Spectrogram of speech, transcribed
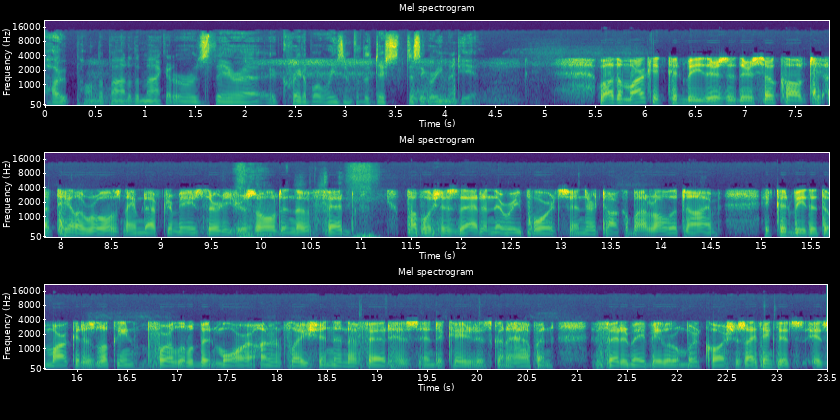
hope on the part of the market, or is there a credible reason for the dis- disagreement here? Well, the market could be there's a, there's so-called t- a Taylor rules named after me. He's 30 years old, and the Fed publishes that in their reports and they talk about it all the time. It could be that the market is looking for a little bit more on inflation than the Fed has indicated it's going to happen. The Fed may be a little bit cautious. I think it's it's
